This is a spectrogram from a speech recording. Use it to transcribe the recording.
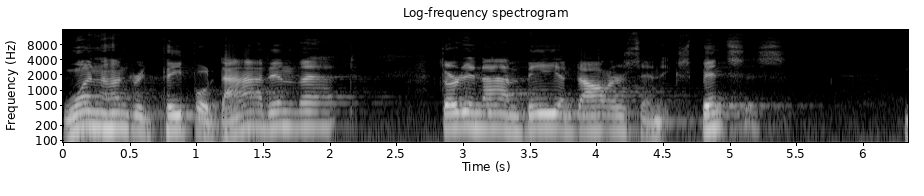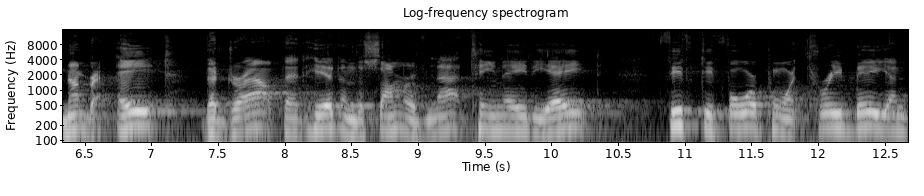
100 people died in that. $39 billion in expenses. Number eight, the drought that hit in the summer of 1988. $54.3 billion,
